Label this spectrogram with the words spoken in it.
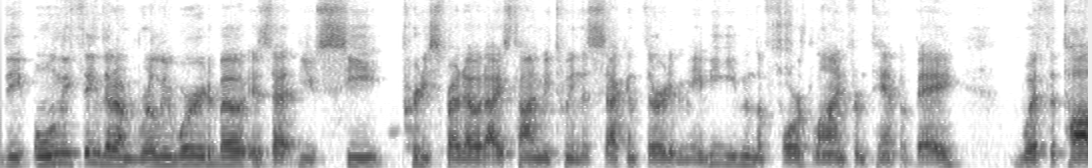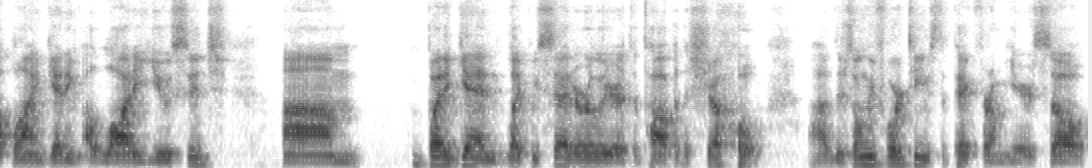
the only thing that I'm really worried about is that you see pretty spread out ice time between the second, third, and maybe even the fourth line from Tampa Bay, with the top line getting a lot of usage. Um, but again, like we said earlier at the top of the show, uh, there's only four teams to pick from here, so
